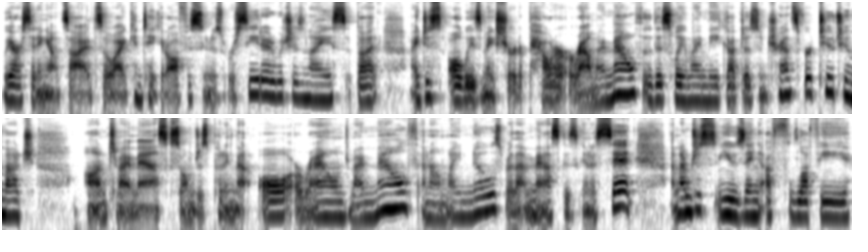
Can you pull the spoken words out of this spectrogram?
we are sitting outside, so I can take it off as soon as we're seated, which is nice. But I just always make sure to powder around my mouth. This way, my makeup doesn't transfer too too much onto my mask. So I'm just putting that all around my mouth and on my nose where that mask is going to sit. And I'm just using a fluffy,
